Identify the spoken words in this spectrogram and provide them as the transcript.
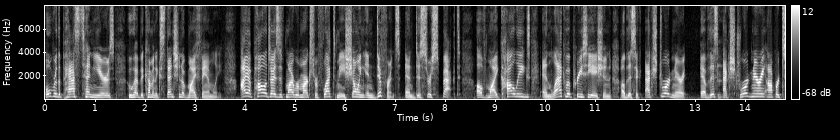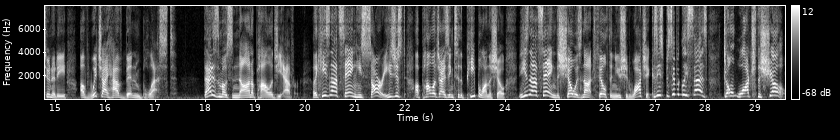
over the past 10 years who have become an extension of my family. I apologize if my remarks reflect me showing indifference and disrespect of my colleagues and lack of appreciation of this extraordinary of this extraordinary opportunity of which I have been blessed. That is the most non apology ever. Like, he's not saying he's sorry. He's just apologizing to the people on the show. He's not saying the show is not filth and you should watch it, because he specifically says, don't watch the show.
